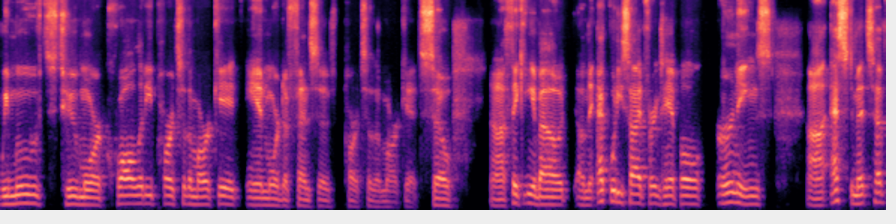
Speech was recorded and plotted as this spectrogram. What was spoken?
we moved to more quality parts of the market and more defensive parts of the market. So uh, thinking about on the equity side, for example, earnings uh, estimates have,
